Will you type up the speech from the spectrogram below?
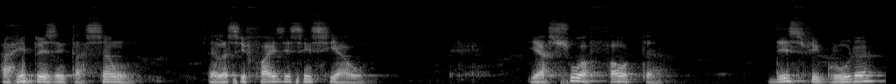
a representação ela se faz essencial e a sua falta desfigura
